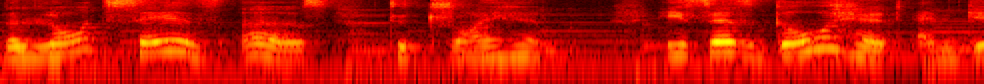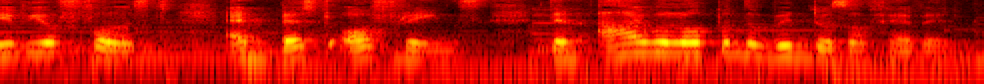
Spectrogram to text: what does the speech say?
The Lord says us to try him he says, Go ahead and give your first and best offerings, then I will open the windows of heaven.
